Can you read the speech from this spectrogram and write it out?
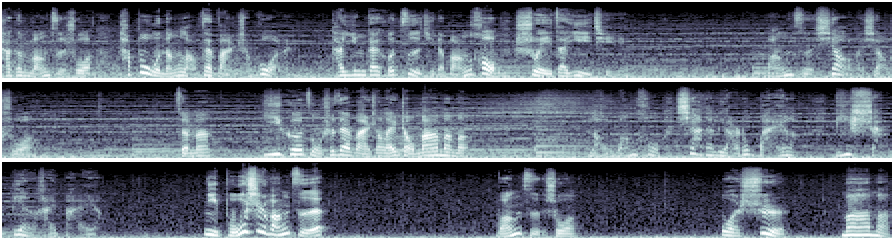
她跟王子说：“她不能老在晚上过来，她应该和自己的王后睡在一起。”王子笑了笑说：“怎么，一哥总是在晚上来找妈妈吗？”老王后吓得脸都白了，比闪电还白呀。你不是王子。王子说：“我是，妈妈。”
